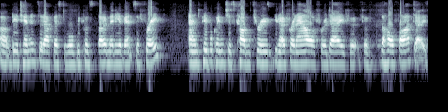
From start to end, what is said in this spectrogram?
uh, the attendance at our festival because so many events are free and people can just come through, you know, for an hour, for a day, for, for the whole five days.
